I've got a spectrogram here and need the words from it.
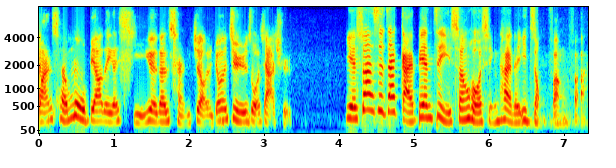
完成目标的一个喜悦跟成就，你就会继续做下去。也算是在改变自己生活形态的一种方法。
